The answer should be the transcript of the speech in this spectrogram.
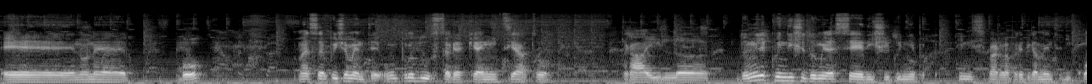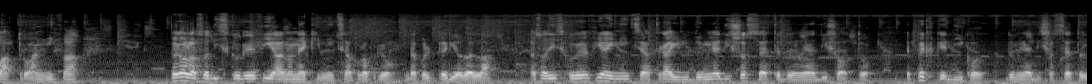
e non è boh, ma è semplicemente un producer che ha iniziato tra il 2015 e 2016, quindi, quindi si parla praticamente di 4 anni fa, però la sua discografia non è che inizia proprio da quel periodo là, la sua discografia inizia tra il 2017 e il 2018. E perché dico 2017 e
